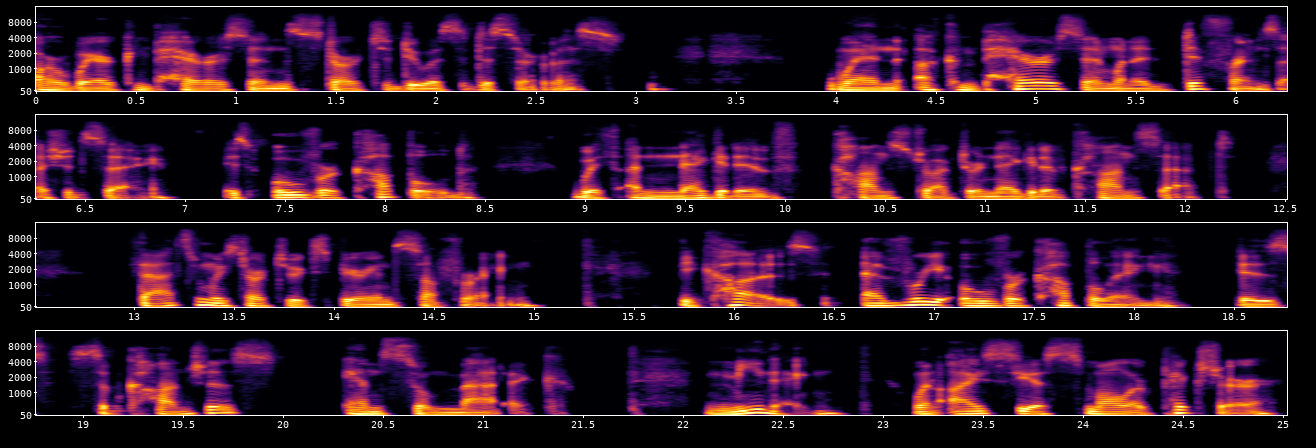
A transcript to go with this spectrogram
are where comparisons start to do us a disservice when a comparison, when a difference, I should say, is overcoupled with a negative construct or negative concept, that's when we start to experience suffering because every overcoupling is subconscious and somatic. Meaning, when I see a smaller picture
